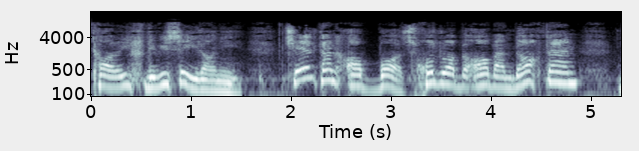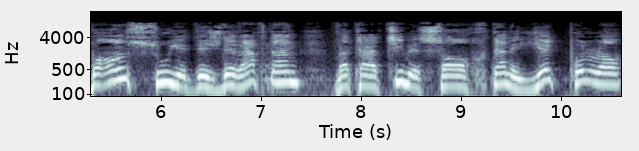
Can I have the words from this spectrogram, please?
تاریخ نویس ایرانی. چهل تن آبباز خود را به آب انداختند با آن سوی دجله رفتند و ترتیب ساختن یک پل را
